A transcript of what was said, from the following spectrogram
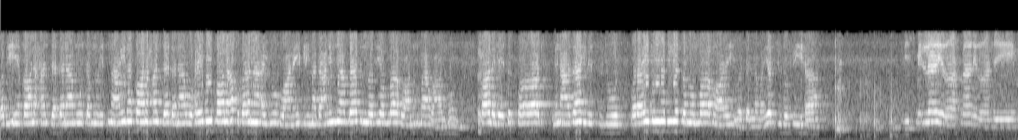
وبه قال قال حدثنا موسى بن إسماعيل قال حدثنا وهيب قال أخبرنا أيوب عن إكرمة عن ابن عباس رضي الله عنهما وعنهم. قال ليس الصاد من عذائب السجود، ورأيت النبي صلى الله عليه وسلم يسجد فيها. بسم الله الرحمن الرحيم.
